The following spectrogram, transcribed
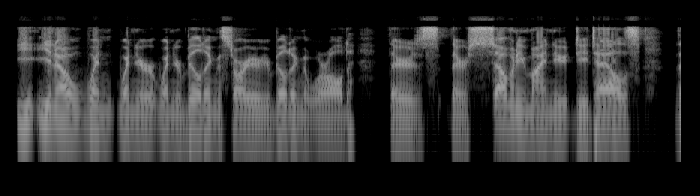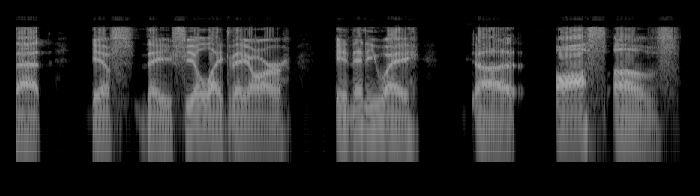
y- you know when when you're when you're building the story or you're building the world, there's there's so many minute details that if they feel like they are in any way uh, off of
